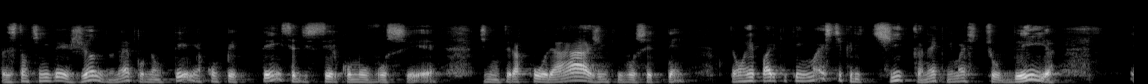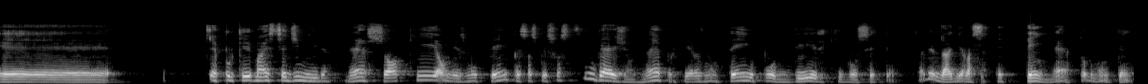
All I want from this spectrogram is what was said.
elas estão te invejando né? por não terem a competência de ser como você é, de não ter a coragem que você tem. Então repare que quem mais te critica, né? quem mais te odeia, é, é porque mais te admira, né? Só que ao mesmo tempo essas pessoas te invejam, né? Porque elas não têm o poder que você tem. Na verdade elas até têm, né? Todo mundo tem,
